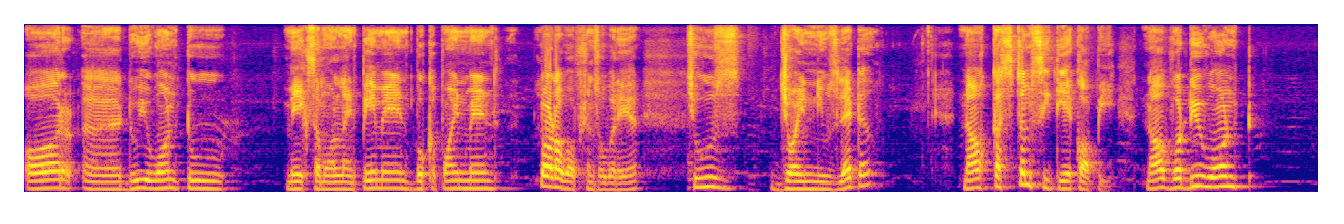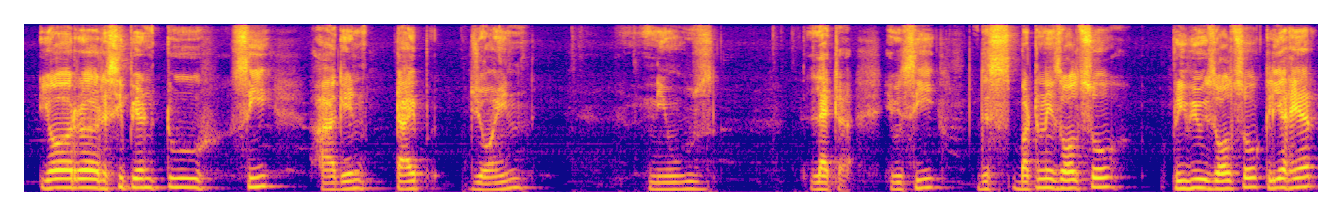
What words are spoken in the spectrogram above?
or uh, do you want to make some online payment, book appointment, lot of options over here. Choose join newsletter. Now custom CTA copy. Now what do you want your uh, recipient to see? Again type join newsletter. You will see this button is also preview is also clear here.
